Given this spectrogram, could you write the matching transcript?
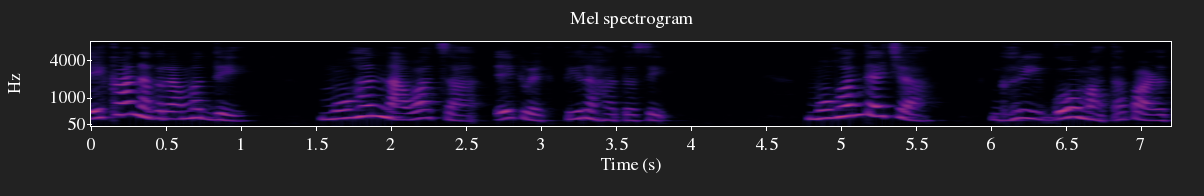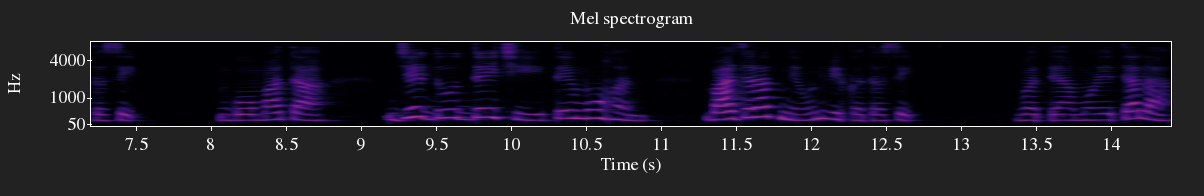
एका नगरामध्ये मोहन नावाचा एक व्यक्ती राहत असे. मोहन त्याच्या घरी गोमाता पाळत असे. गोमाता जे दूध द्यायची ते मोहन बाजारात नेऊन विकत असे व त्यामुळे त्याला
